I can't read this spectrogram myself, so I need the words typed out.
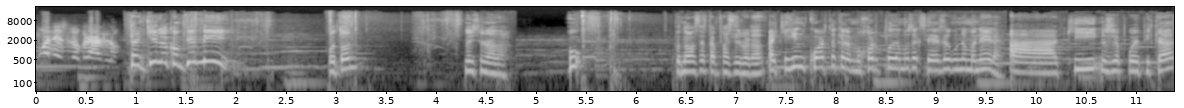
puedes lograrlo. Tranquilo, confía en mí. Botón. No hizo nada. Uh. Pues no va a ser tan fácil, ¿verdad? Aquí hay un cuarto que a lo mejor podemos acceder de alguna manera. Aquí no se le puede picar.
